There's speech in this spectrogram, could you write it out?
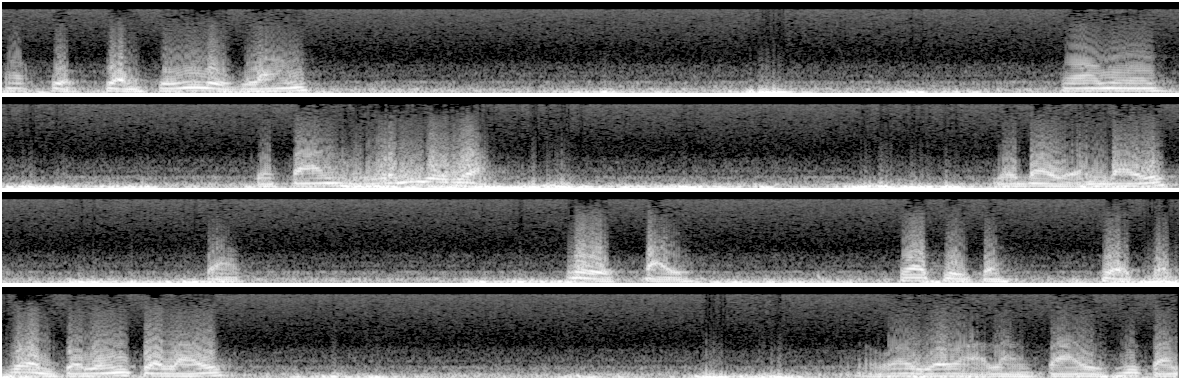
ถ้าปวดส่วนสูงหลุดล้างพอแม่ จะตายเห็นด้วยว่าเราได้อันใดจากโลกไปเพื่อที่จะเกิดจะเพื่อนจะล้งจะไหลว่าเยาวะหลังใจที่กัน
